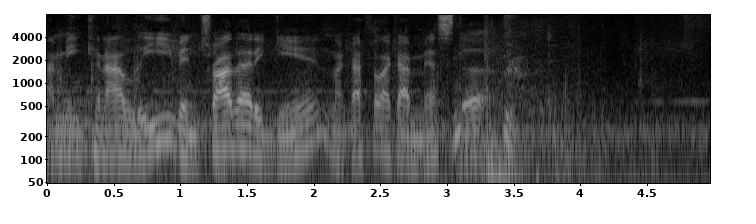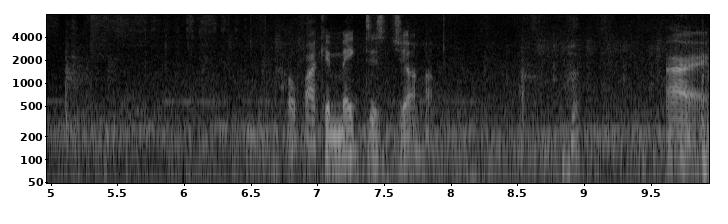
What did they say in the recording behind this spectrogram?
I mean, can I leave and try that again? Like, I feel like I messed up. Hope I can make this jump. Alright,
